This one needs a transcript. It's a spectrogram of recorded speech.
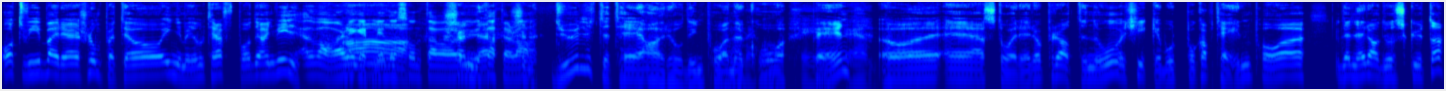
og at vi bare slumper til å innimellom treffe på det han vil? Ja, det var vel egentlig noe sånt jeg var Ah, skjønner, ute etter, da. skjønner. Du lytter til Are Odin på NRK P1, og eh, jeg står her og prater nå og kikker bort på kapteinen på eh, denne radioskuta.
